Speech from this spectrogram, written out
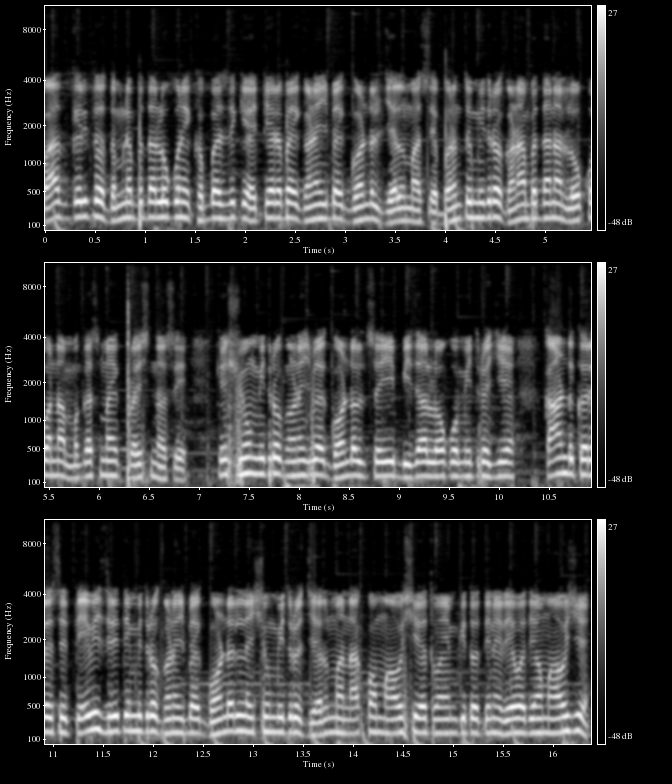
વાત કરી તો તમને બધા લોકોને ખબર છે કે અત્યારે ભાઈ ગણેશભાઈ ગોંડલ જેલમાં છે. પરંતુ મિત્રો, ઘણા બધાના લોકોના મગજમાં એક પ્રશ્ન છે કે શું મિત્રો ગણેશભાઈ ગોંડલ છે? એ બીજા લોકો મિત્રો જે કાંડ કરે છે, તેવી જ રીતે મિત્રો ગણેશભાઈ ગોંડલને શું મિત્રો જેલમાં નાખવામાં આવશે અથવા એમ કીધો તેને રહેવા દેવામાં આવશે?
